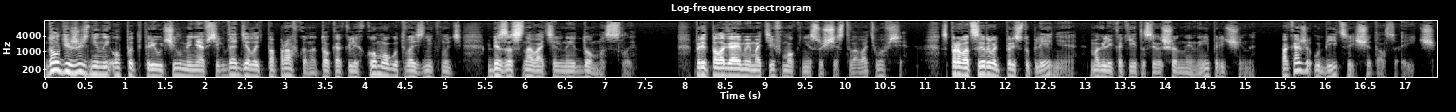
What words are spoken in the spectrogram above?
Долгий жизненный опыт приучил меня всегда делать поправку на то, как легко могут возникнуть безосновательные домыслы. Предполагаемый мотив мог не существовать вовсе. Спровоцировать преступление могли какие-то совершенно иные причины. Пока же убийцей считался Рич.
